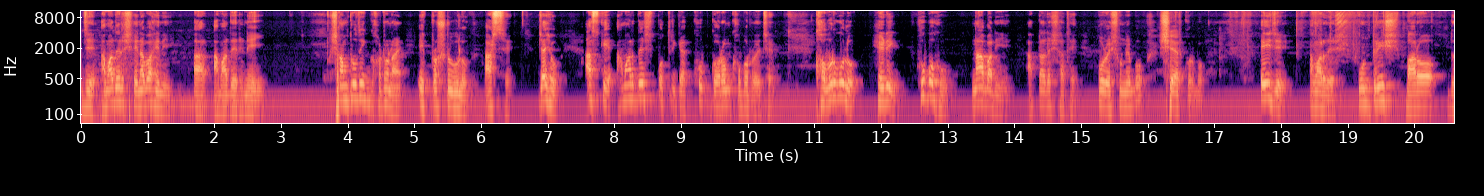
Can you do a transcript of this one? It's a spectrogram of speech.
যে আমাদের সেনাবাহিনী আর আমাদের নেই? সাম্প্রতিক ঘটনায় এই প্রশ্নগুলো আসছে। যাই হোক, আজকে আমার দেশ পত্রিকা খুব গরম খবর রয়েছে। খবরগুলো হেডিং হুবহু না বানিয়ে আপনাদের সাথে পড়ে শুনেব, শেয়ার করব। এই যে, আমার দেশ, উনত্রিশ বারো দু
